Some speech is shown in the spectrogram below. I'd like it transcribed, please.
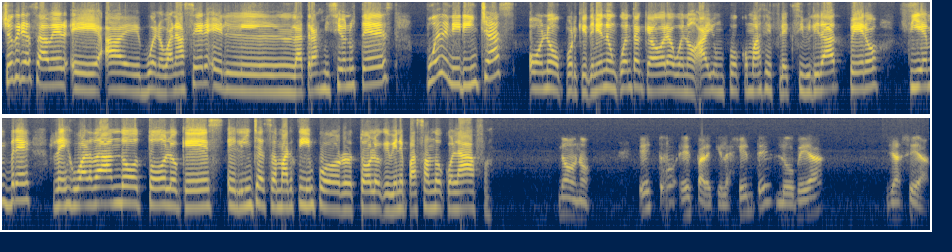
yo quería saber, eh, ah, eh, bueno, van a hacer la transmisión ustedes, ¿pueden ir hinchas o no? Porque teniendo en cuenta que ahora, bueno, hay un poco más de flexibilidad, pero siempre resguardando todo lo que es el hincha de San Martín por todo lo que viene pasando con la AFA. No, no. Esto es para que la gente lo vea ya sea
